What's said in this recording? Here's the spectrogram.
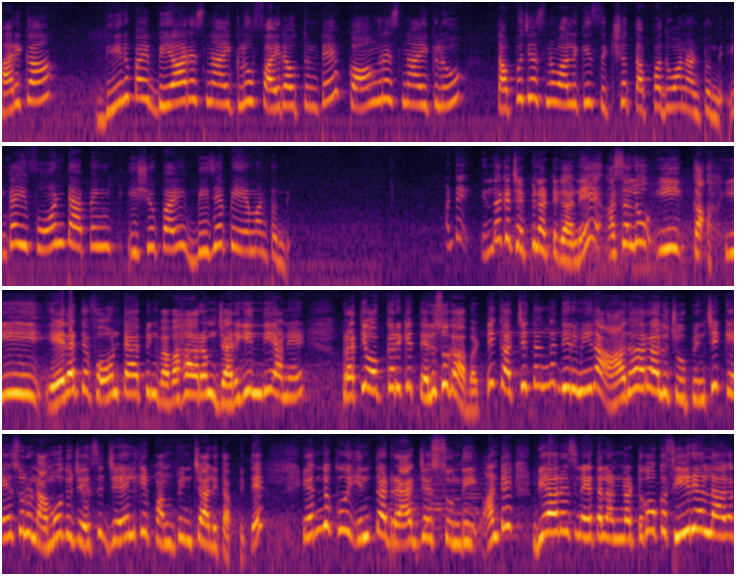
హరిక దీనిపై బీఆర్ఎస్ నాయకులు ఫైర్ అవుతుంటే కాంగ్రెస్ నాయకులు తప్పు చేసిన వాళ్ళకి శిక్ష తప్పదు అని అంటుంది. ఇంకా ఈ ఫోన్ ట్యాపింగ్ ఇష్యూపై బీజేపీ ఏమంటుంది? ఇందాక చెప్పినట్టుగానే అసలు ఈ క- ఈ ఏదైతే ఫోన్ ట్యాపింగ్ వ్యవహారం జరిగింది అనే ప్రతి ఒక్కరికి తెలుసు కాబట్టి ఖచ్చితంగా దీని మీద ఆధారాలు చూపించి కేసులు నమోదు చేసి జైలుకి పంపించాలి తప్పితే ఎందుకు ఇంత డ్రాగ్ చేస్తుంది? అంటే బీఆర్ఎస్ నేతలు అన్నట్టుగా ఒక సీరియల్ లాగా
